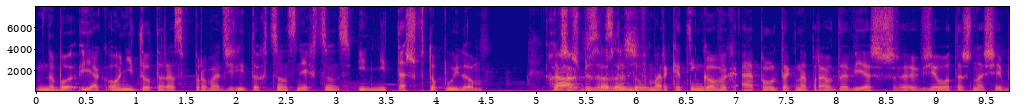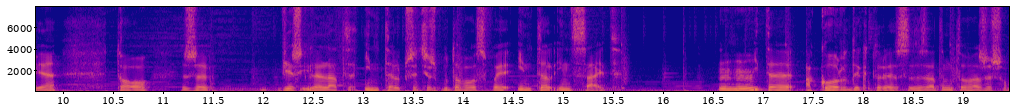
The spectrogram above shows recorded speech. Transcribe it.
No bo jak oni to teraz wprowadzili, to chcąc, nie chcąc, inni też w to pójdą. Chociażby tak, ze względów się. marketingowych Apple tak naprawdę, wiesz, wzięło też na siebie to, że wiesz ile lat Intel przecież budował swoje Intel Insight. Mhm. I te akordy, które za tym towarzyszą.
